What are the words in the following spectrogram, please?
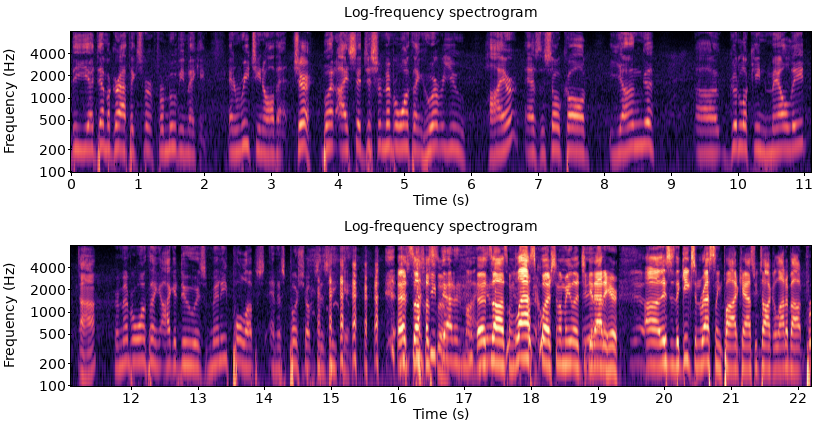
the uh, demographics for for movie making and reaching all that. Sure. But I said, just remember one thing: whoever you hire as the so-called young, uh, good-looking male lead, Uh huh. remember one thing: I could do as many pull-ups and as push-ups as he can. That's Just awesome. keep that in mind, That's you know? awesome. Last question. Let me let you get out of here. yeah. Uh, this is the Geeks and Wrestling podcast. We talk a lot about pr-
